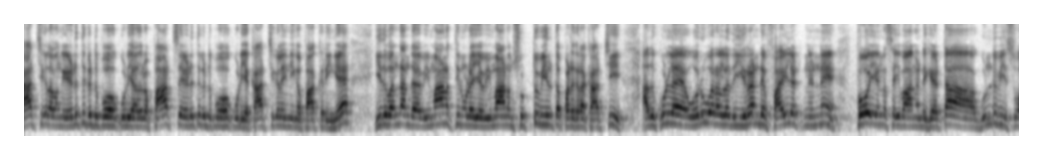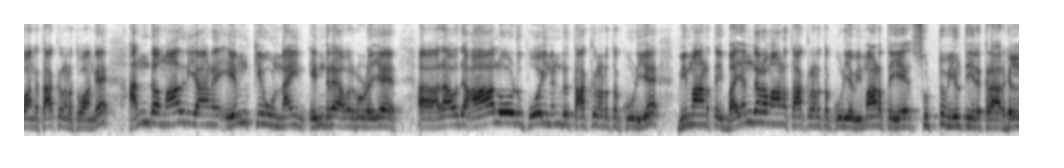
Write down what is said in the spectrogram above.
காட்சிகளை அவங்க எடுத்துக்கிட்டு போகக்கூடிய அதோட பார்ட்ஸை எடுத்துக்கிட்டு போகக்கூடிய காட்சிகளை நீங்கள் பார்க்குறீங்க. இது வந்து அந்த விமானத்தினுடைய விமானம் சுட்டு வீழ்த்தப்படுகிற காட்சி. அதுக்குள்ளே ஒருவர் அல்லது இரண்டு பைலட் நின்று போய் என்ன செய்வாங்கன்னு கேட்டால் குண்டு வீசுவாங்க தாக்குதல் நடத்துவாங்க. அந்த மாதிரியான எம் கியூ நைன் என்கிற அவர்களுடைய அதாவது ஆளோடு போய் நின்று தாக்கு நடத்தக்கூடிய விமானத்தை பயங்கரமான தாக்கு நடத்தக்கூடிய விமானத்தையே சுட்டு வீழ்த்தி இருக்கிறார்கள்.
